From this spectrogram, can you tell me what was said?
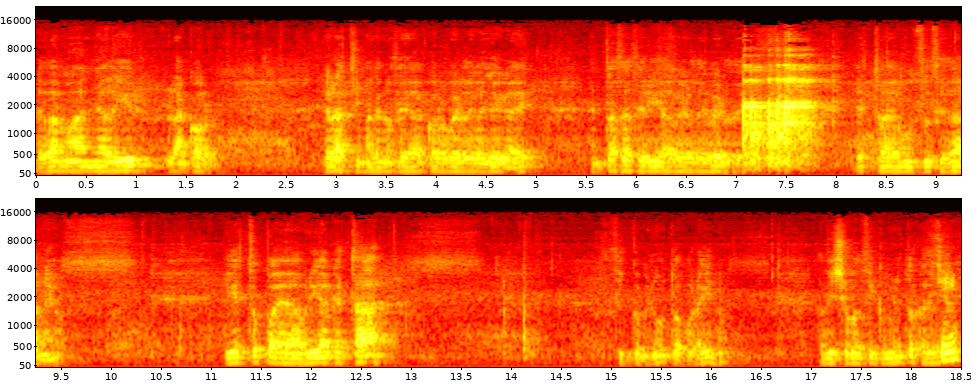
le vamos a añadir la col. Qué lástima que no sea col verde gallega, ¿eh? Entonces sería verde verde. Esto es un sucedáneo. Y esto pues habría que estar cinco minutos por ahí, ¿no? ¿Has dicho con cinco minutos, cariño? Sí.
